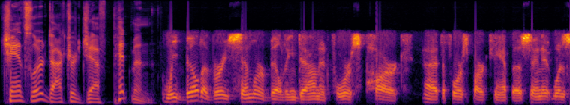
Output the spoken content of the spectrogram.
Chancellor Dr. Jeff Pittman. We built a very similar building down at Forest Park, uh, at the Forest Park campus, and it was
